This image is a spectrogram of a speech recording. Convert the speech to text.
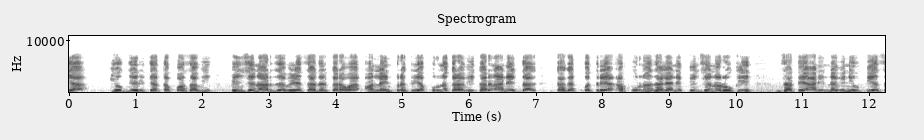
या योग्यरित्या तपासावी. पेन्शन अर्ज वेळेत सादर करावा. ऑनलाईन प्रक्रिया पूर्ण करावी. कारण अनेकदा कागदपत्रे अपूर्ण झाल्याने पेन्शन रोखली जाते आणि नवीन युपीएस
